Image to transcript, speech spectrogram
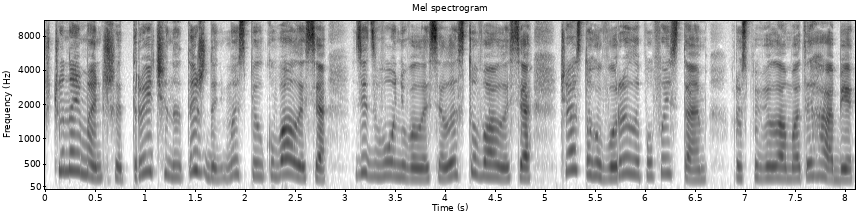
Щонайменше тричі на тиждень ми спілкувалися, зідзвонювалися, листувалися, часто говорили по фейстайм, розповіла мати Габі.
